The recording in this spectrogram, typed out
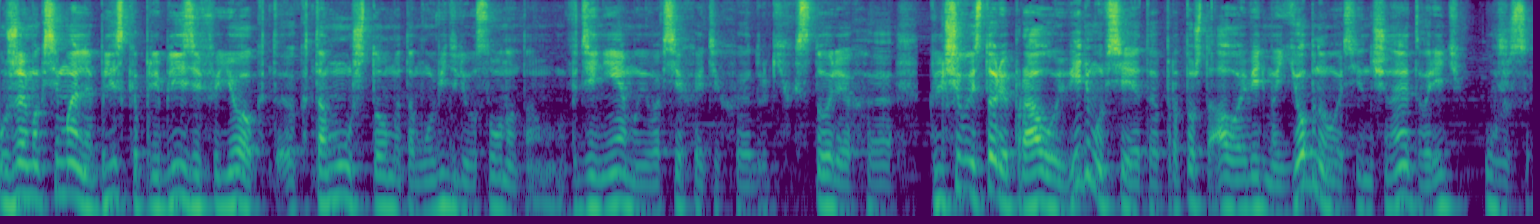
уже максимально близко приблизив ее к, к тому, что мы там увидели условно там в Денем и во всех этих э, других историях. Э, ключевые истории про Ау ведьму все это про то, что Ау ведьма ёбнулась и начинает творить ужасы.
